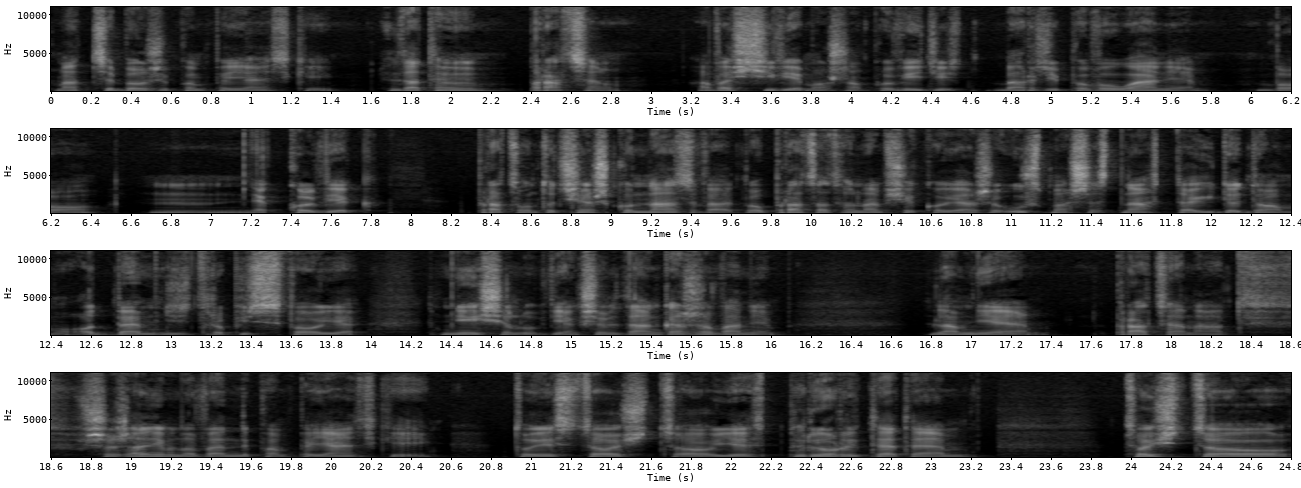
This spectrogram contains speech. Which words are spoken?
Matce Bożej Pompejańskiej za tę pracę, a właściwie można powiedzieć bardziej powołanie, bo mm, jakkolwiek pracą to ciężko nazwać, bo praca to nam się kojarzy 8, 16 i do domu, odbębnić, zrobić swoje, mniejszym lub większym zaangażowaniem. Dla mnie praca nad szerzeniem nowenny pompejańskiej to jest coś, co jest priorytetem, coś, co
